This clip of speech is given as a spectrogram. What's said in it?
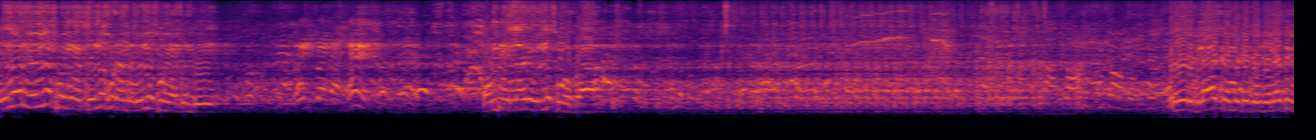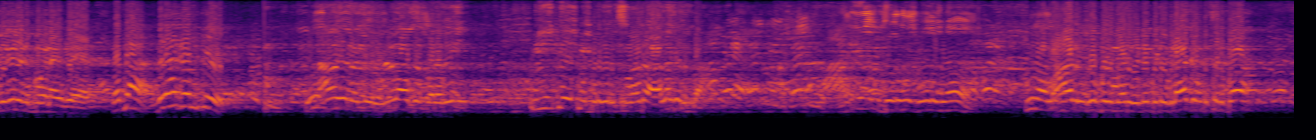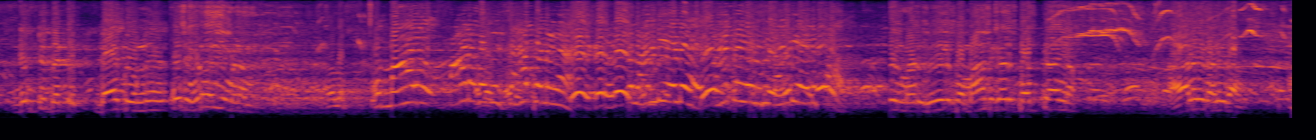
எல்லாரும் வெளில போங்க. சொல்லக்கூடாது. வெளில போங்க தம்பி. தம்பி எல்லாரும் வெளில போங்கப்பா. ஒரு விழா கமிட்டி கொஞ்ச நேரத்துக்கு வெளியில அனுப்புங்க நாங்க விழா கமிட்டி நாகநல்லூர் உல்லாச பறவை பிஜேபி பிரதர்ஸ் மாடு அழகு கீழே மாடு சூப்பர் மாடு விட்டப்பட்டு விழா கமிட்டி சிறப்பா கிஃப்ட் பெட்டர் பேக் ஒண்ணு கொஞ்சம் விடாதீங்க மேடம் மாடு மாடை கொஞ்சம் ஸ்டாப் பண்ணுங்க மாட்டை எடு. வண்டி மாடு வேலுப்பா மாட்டுக்காரு பத்தாயிரம். அழகு அழகுடா.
